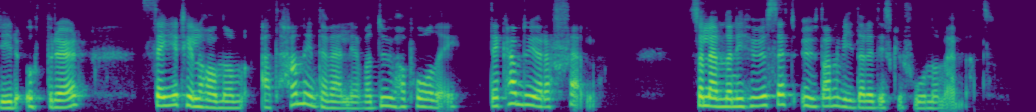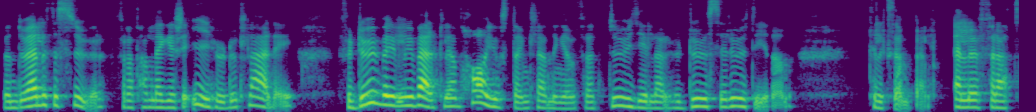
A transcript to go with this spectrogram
Blir du upprörd? Säger till honom att han inte väljer vad du har på dig. Det kan du göra själv. Så lämnar ni huset utan vidare diskussion om ämnet. Men du är lite sur för att han lägger sig i hur du klär dig för du vill ju verkligen ha just den klänningen för att du gillar hur du ser ut i den. Till exempel. Eller för att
